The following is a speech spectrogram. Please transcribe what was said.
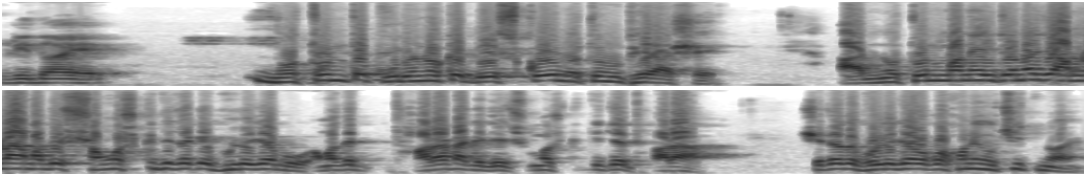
হৃদয়ে নতুন তো পুরনোকে বেশ করে নতুন উঠে আসে। আর নতুন মানে এই জন্য যে আমরা আমাদের সংস্কৃতিটাকে ভুলে যাব, আমাদের ধারাটাকে, যে সংস্কৃতি যে ধারা, সেটা তো ভুলে যাওয়া কখনোই উচিত নয়।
